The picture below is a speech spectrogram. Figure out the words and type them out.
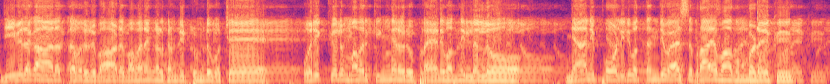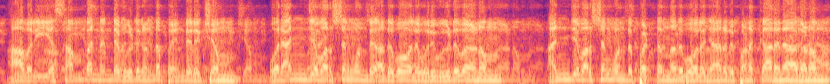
ജീവിതകാലത്ത് അവർ ഒരുപാട് ഭവനങ്ങൾ കണ്ടിട്ടുണ്ട്. പക്ഷേ ഒരിക്കലും അവർക്ക് ഇങ്ങനെ ഒരു പ്ലാന് വന്നില്ലല്ലോ. ഞാനിപ്പോൾ ഇരുപത്തഞ്ച് വയസ്സ് പ്രായമാകുമ്പോഴേക്ക് ആ വലിയ സമ്പന്നന്റെ വീട് കണ്ടപ്പോ എന്റെ ലക്ഷ്യം ഒരഞ്ച് വർഷം കൊണ്ട് അതുപോലെ ഒരു വീട് വേണം. അഞ്ച് വർഷം കൊണ്ട് പെട്ടെന്ന് അതുപോലെ ഞാനൊരു പണക്കാരനാകണം.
